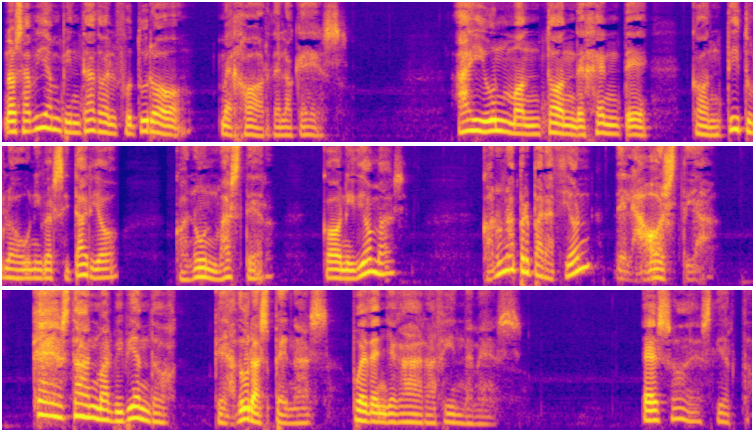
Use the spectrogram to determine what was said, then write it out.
Nos habían pintado el futuro mejor de lo que es. Hay un montón de gente con título universitario, con un máster, con idiomas, con una preparación de la hostia, que están malviviendo, que a duras penas pueden llegar a fin de mes. Eso es cierto.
